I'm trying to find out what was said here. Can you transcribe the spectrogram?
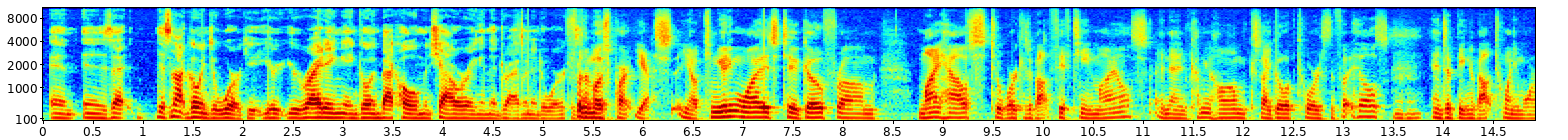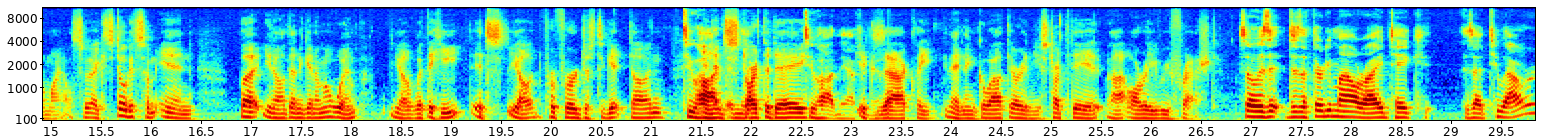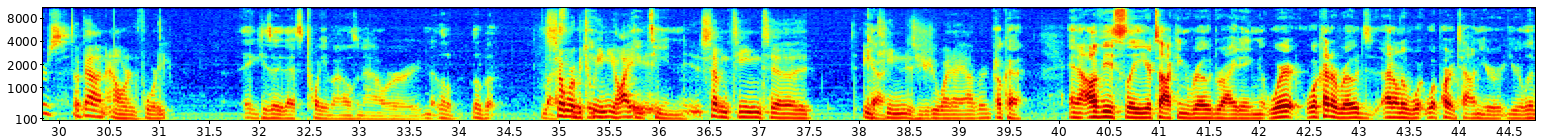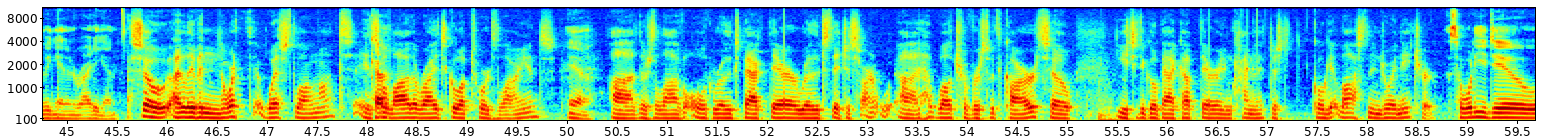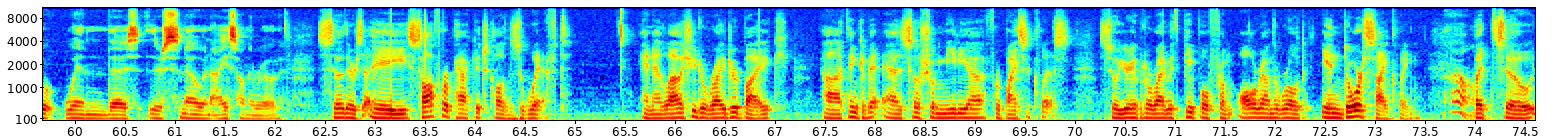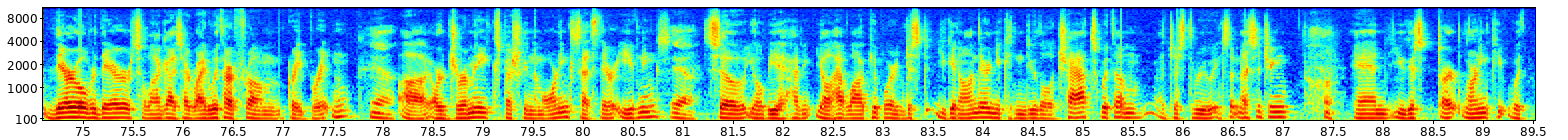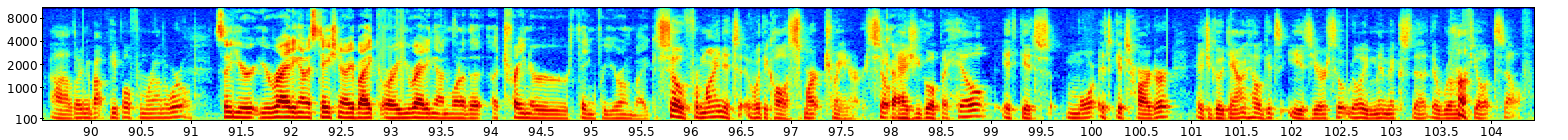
And, and is that it's not going to work? You- You're you're riding and going back home and showering and then driving into work. Is For the most part, yes. You know, commuting wise, to go from my house to work is about 15 miles, and then coming home because I go up towards the foothills Mm-hmm. ends up being about 20 more miles. So I can still get some in, but you know, then again, I'm a wimp. You know, with the heat, it's you know preferred just to get done Too hot and then the- start the day. too hot in the afternoon. Exactly, and then go out there and you start the day uh, already refreshed. So is it does a 30 mile ride take? Is that two hours? About an hour and 40. Because that's 20 miles an hour, a little little bit. Less Somewhere between eight- you know I- 18. 17 to 18 is usually what I average. Okay. And obviously, you're talking road riding. Where, what kind of roads? I don't know what, what part of town you're you're living in and riding in. So I live in northwest Longmont, and so Okay. a lot of the rides go up towards Lyons. Yeah. Uh, there's a lot of old roads back there, roads that just aren't uh, well traversed with cars, so easy to go back up there and kind of just go get lost and enjoy nature. So what do you do when there's there's snow and ice on the road? So there's a software package called Zwift, and it allows you to ride your bike. Uh, think of it as social media for bicyclists. So you're able to ride with people from all around the world indoor cycling. Oh. But so they're over there. So a lot of guys I ride with are from Great Britain, Yeah. uh, or Germany, especially in the mornings. That's their evenings. Yeah. So you'll be having you'll have a lot of people where you just you get on there and you can do little chats with them uh, just through instant messaging, and you just start learning pe- with uh, learning about people from around the world. So you're you're riding on a stationary bike, or are you riding on one of the a trainer thing for your own bike? So for mine, it's what they call a smart trainer. So Okay. as you go up a hill, it gets more, it gets harder. As you go downhill, it gets easier. So it really mimics the, the road feel itself.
